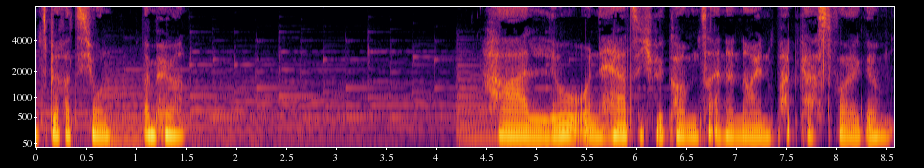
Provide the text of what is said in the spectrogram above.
Inspiration beim Hören. Hallo und herzlich willkommen zu einer neuen Podcast-Folge.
